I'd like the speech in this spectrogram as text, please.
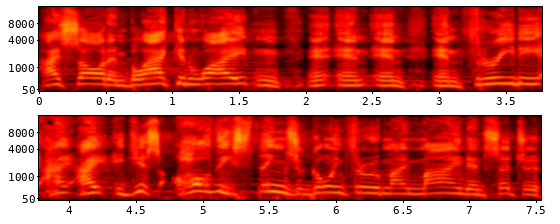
I saw it in black and white and, and, and, and 3D. I, I, just all these things are going through my mind in such a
